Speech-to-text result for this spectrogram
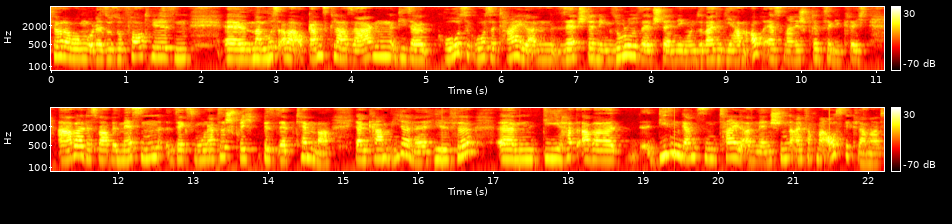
Förderung oder so Soforthilfen. Äh, man muss aber auch ganz klar sagen, dieser große, große Teil an Selbstständigen, Solo-Selbstständigen und so weiter, die haben auch erstmal eine Spritze gekriegt. Aber das war bemessen sechs Monate, sprich bis September. Dann kam wieder eine Hilfe, ähm, die hat aber diesen ganzen Teil an Menschen einfach mal ausgeklammert.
